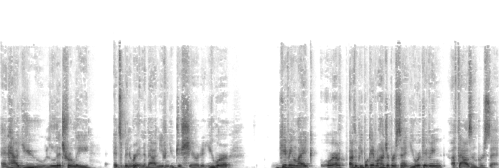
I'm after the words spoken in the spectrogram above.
and how you literally, it's been written about, and even you just shared it, you were giving like, or other people gave 100%, you were giving a thousand percent.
